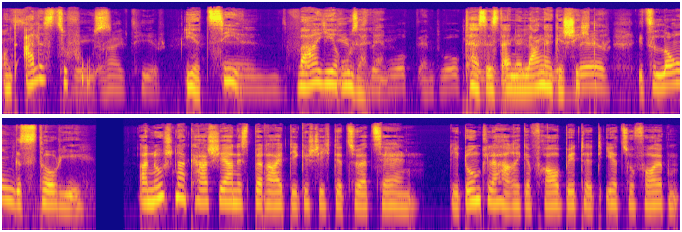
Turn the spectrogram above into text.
und alles zu Fuß. Ihr Ziel war Jerusalem. Das ist eine lange Geschichte. Anushna Kashian ist bereit, die Geschichte zu erzählen. Die dunkelhaarige Frau bittet, ihr zu folgen.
